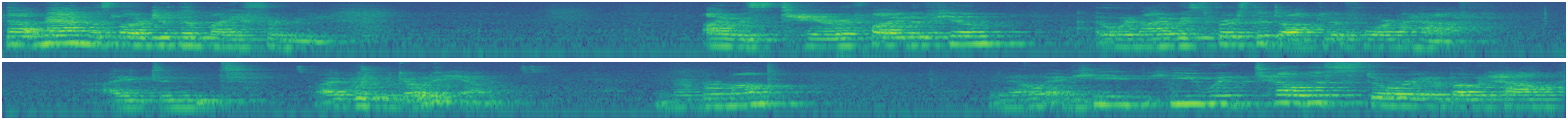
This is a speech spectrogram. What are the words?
That man was larger than life for me. I was terrified of him and when I was first adopted at four and a half. I didn't, I wouldn't go to him. Remember, Mom? You know, and he, he would tell this story about how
